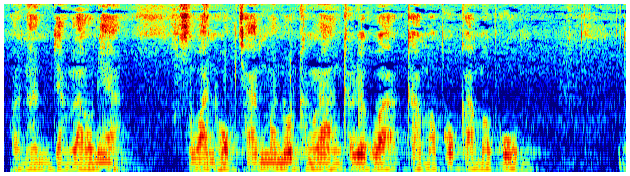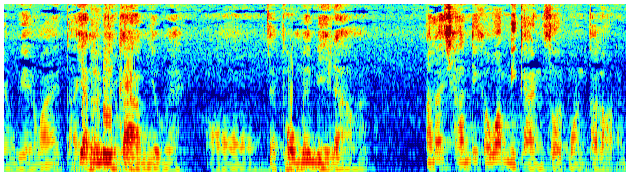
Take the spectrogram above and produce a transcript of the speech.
เพราะฉะนั้นอย่างเราเนี่ย สวรรค์หกชั้นมนุษย์ข้างล่างเขาเรียกว่ากามภพกามภูมิ ยังเวียนว่ายตายยังเกิดมีอยู่กามอยู่ไงอ๋อแต่ผมไม่มีแล้วฮะอะแล้วชั้นที่เขาว่ามีการสวดมนต์ตลอดอะ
